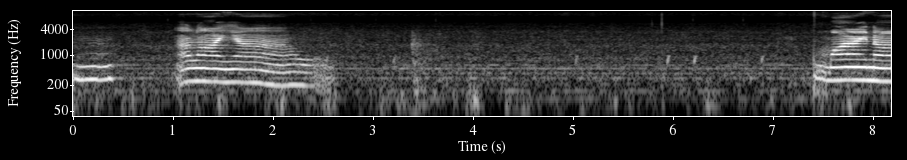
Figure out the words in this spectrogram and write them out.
อืมอะไรอะโอ้ไม่นะ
